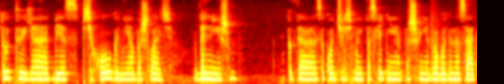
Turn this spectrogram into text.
Тут я без психолога не обошлась в дальнейшем. Когда закончились мои последние отношения два года назад,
